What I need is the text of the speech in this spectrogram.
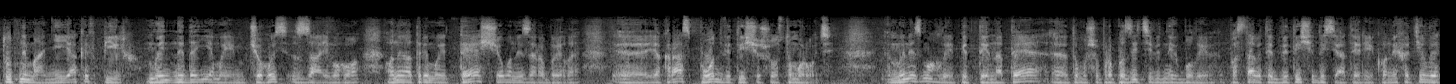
Тут нема ніяких пільг, ми не даємо їм чогось зайвого. Вони отримують те, що вони заробили, е, якраз по 2006 році. Ми не змогли піти на те, е, тому що пропозиції від них були поставити 2010 рік. Вони хотіли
